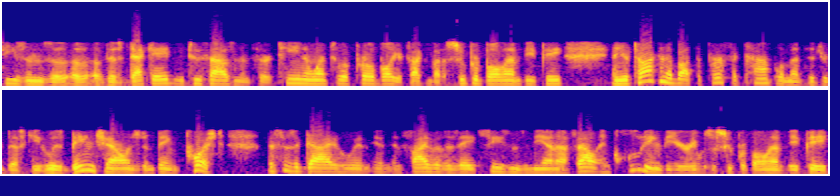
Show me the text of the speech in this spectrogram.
seasons of, of, of this decade in 2013 and went to a Pro Bowl. You're talking about a Super Bowl MVP, and you're talking about the perfect complement to Trubisky, who is being challenged and being pushed. This is a guy who, in, in, in five of his eight seasons in the NFL, including the year he was a Super Bowl MVP,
